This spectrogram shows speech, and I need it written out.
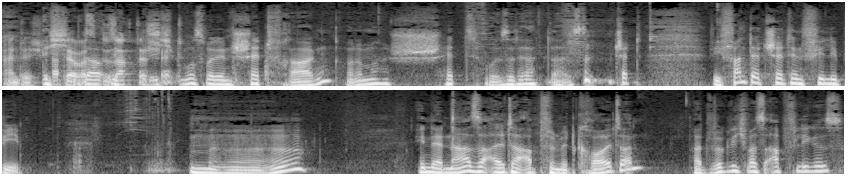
eigentlich? Hat er was da- gesagt, der ich, Chat? ich muss mal den Chat fragen. Warte mal, Chat, wo ist er? Da ist der Chat. Wie fand der Chat in Philippi? Mhm. In der Nase alter Apfel mit Kräutern. Hat wirklich was Apfeliges.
